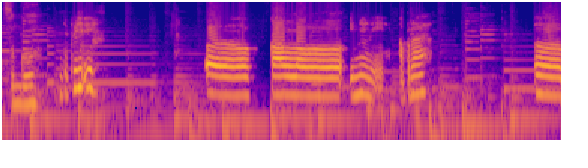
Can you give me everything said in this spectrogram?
sungguh Tapi eh kalau ini nih apa namanya? Eh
